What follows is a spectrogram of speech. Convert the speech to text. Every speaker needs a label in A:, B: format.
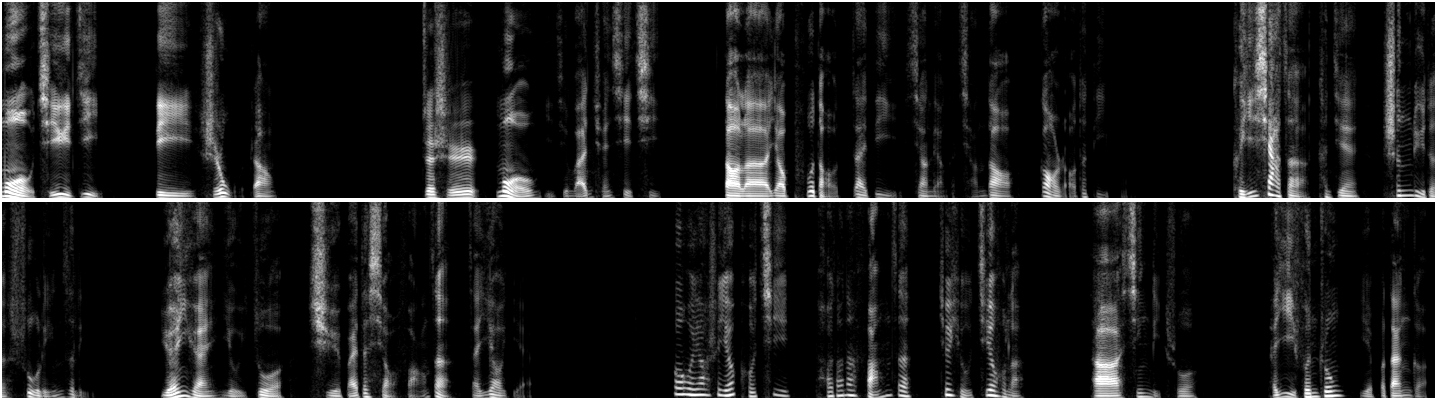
A: 木偶奇遇记第十五章。这时，木偶已经完全泄气，到了要扑倒在地向两个强盗告饶的地步。可一下子看见深绿的树林子里，远远有一座雪白的小房子在耀眼。
B: 哦，我要是有口气，跑到那房子就有救了。
A: 他心里说。他一分钟也不耽搁，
